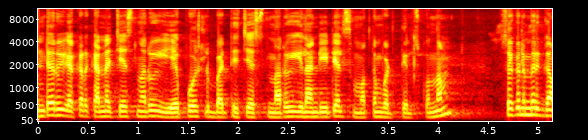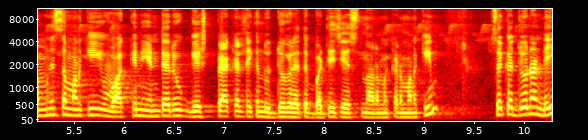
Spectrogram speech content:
ఇంటర్వ్యూ ఎక్కడ కండక్ట్ చేస్తున్నారు ఏ పోస్టులు భర్తీ చేస్తున్నారు ఇలాంటి డీటెయిల్స్ మొత్తం కూడా తెలుసుకుందాం. సో ఇక్కడ మీరు గమనిస్తే మనకి వాక్యన్ ఇంటర్వ్యూ గెస్ట్ ఫ్యాకల్టీ కింద ఉద్యోగాలు అయితే భర్తీ చేస్తున్నారు ఇక్కడ మనకి. సో ఇక్కడ చూడండి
